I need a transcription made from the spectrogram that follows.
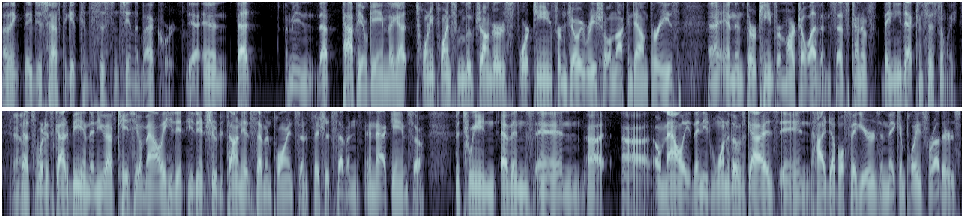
I think they just have to get consistency in the backcourt. Yeah, and that I mean, that Papio game, they got 20 points from Luke Jungers, 14 from Joey Reichel knocking down threes, uh, and then 13 from Martel Evans. That's kind of they need that consistently. Yeah. That's what it's got to be. And then you have Casey O'Malley. He didn't he didn't shoot a ton. He had seven points and fish at seven in that game. So between Evans and uh, uh, O'Malley, they need one of those guys in high double figures and making plays for others.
